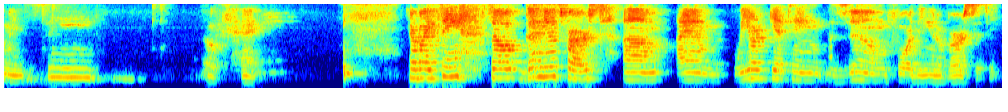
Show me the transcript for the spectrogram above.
Let me see. Okay. Everybody see? So good news first. Um, I am. We are getting Zoom for the university.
